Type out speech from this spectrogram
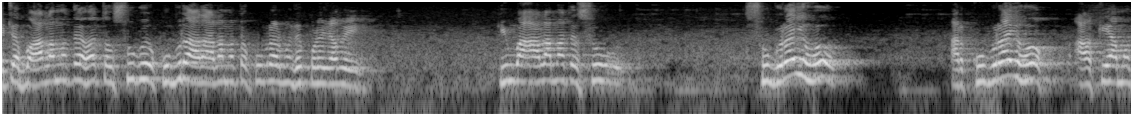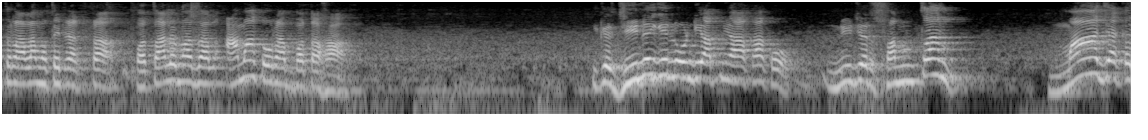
এটা আলামতে হয়তো সুব কুবরার আলামতে কুবরার মধ্যে পড়ে যাবে। কিংবা আলামতে সু, সুগরাই হোক আর কুবরাই হোক আর কেয়ামতের আলামত এটা একটা তালে মাজাল আমা তো রাব্বাতাহা। একে জিনে গিয়ে লোন্ডি আপনি আঁকাকো নিজের সন্তান, মা যাকে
